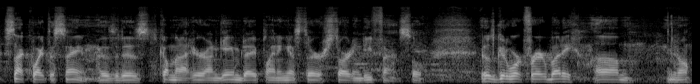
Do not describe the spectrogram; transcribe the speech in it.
it's not quite the same as it is coming out here on game day playing against their starting defense. So it was good work for everybody. Um, you know,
